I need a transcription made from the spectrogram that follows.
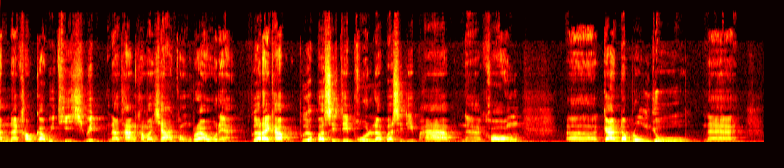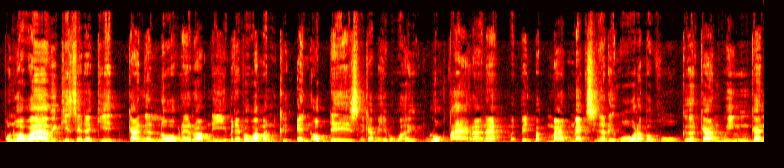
นนะเข้ากับวิถีชีวิตนะทางธรรมชาติของเราเนี่ยเพื่ออะไรครับเพื่อประสิทธิผลและประสิทธิภาพนะของอการดำรงอยู่นะผมบอกว่าวิกฤตเศรษฐกิจการเงินโลกในรอบนี้ไม่ได้แปลว่ามันคือ end of days นะครับไม่ใช่บอกว่าเฮ้ยโลกแตกแล้วนะมันเป็นแบบ mad max scenario แล้วแบบโหเกิดการวิ่งกัน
